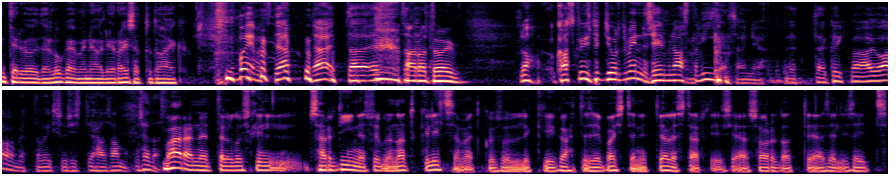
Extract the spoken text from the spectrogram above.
intervjuude lugemine oli raisatud aeg. põhimõtteliselt jah, jah, et et arvata võib. noh, Greensmiti juurde minnes eelmine aasta viies on ju, et kõik me ju arvame, et ta võiks ju siis teha sammukese edasi. ma arvan, et tal kuskil Sardiinias võib-olla natuke lihtsam, et kui sul ikkagi kahte Sebastianit ei ole stardis ja Sordot ja selliseid.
